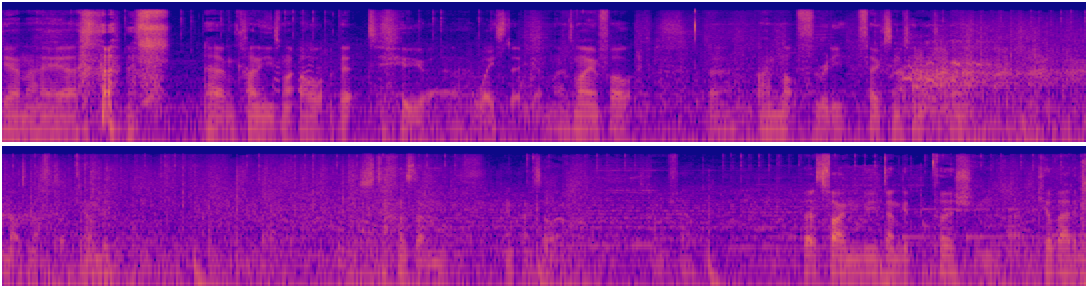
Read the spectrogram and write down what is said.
Again, I uh, um, kind of used my ult a bit to uh, waste it again. That was my own fault. Uh, I'm not really focusing too much on it. Not as enough as I can be. Still done ult. It's kind of fair. But it's fine, we've done a good push and uh, kill Vladimir.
